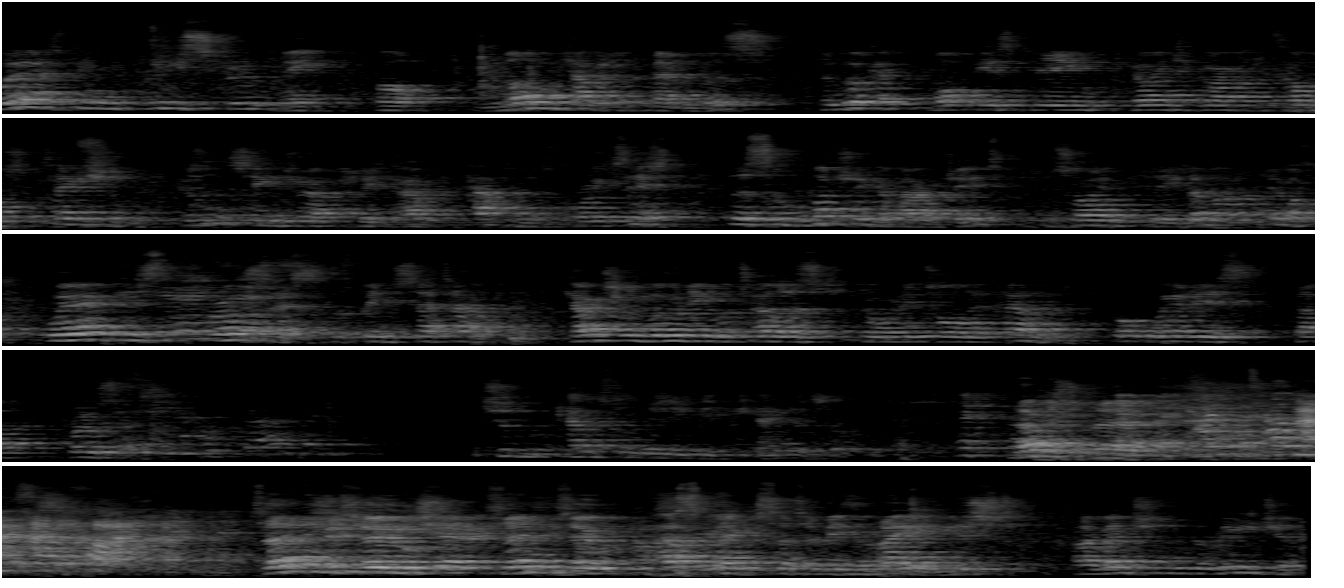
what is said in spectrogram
where has been pre-scrutiny for non-Cabinet members to look at what is being going to go out to consultation? Doesn't seem to actually have happened or exist. There's some muttering about it, sorry, leader, but you know, where is the process that's been set out? Councillor Mooney will tell us that it's all in hand, but where is that process? It shouldn't council really be behind herself? Now, Mr Mayor, turning to, turning to aspects that have been raised, I mentioned the region.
